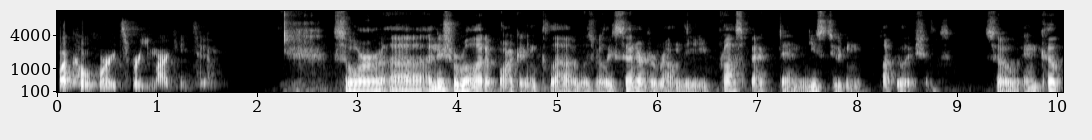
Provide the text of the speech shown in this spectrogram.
What cohorts were you marketing to? So our uh, initial rollout of Marketing Cloud was really centered around the prospect and new student populations. So in co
